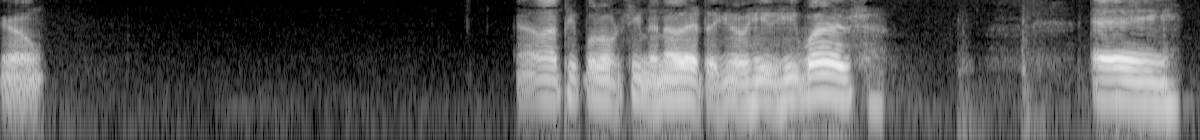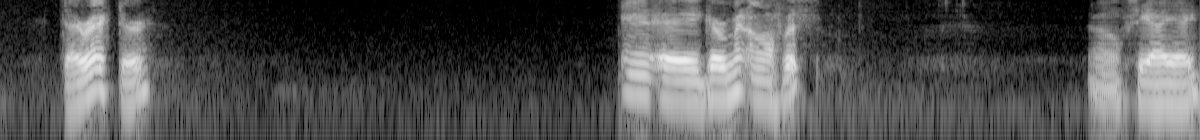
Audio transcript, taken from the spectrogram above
You know, a lot of people don't seem to know that, that you know he, he was a director in a government office, oh CIA,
